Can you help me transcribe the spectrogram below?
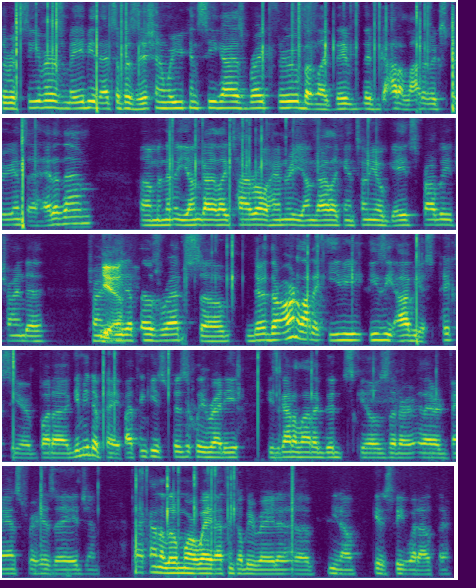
the receivers, maybe that's a position where you can see guys break through, but like they've they've got a lot of experience ahead of them. Um, and then a young guy like Tyrell Henry, young guy like Antonio Gates, probably trying to trying yeah. to beat up those reps. So there, there aren't a lot of easy, easy obvious picks here. But uh, give me DePape. I think he's physically ready. He's got a lot of good skills that are that are advanced for his age, and pack on a little more weight. I think he'll be ready to uh, you know get his feet wet out there.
